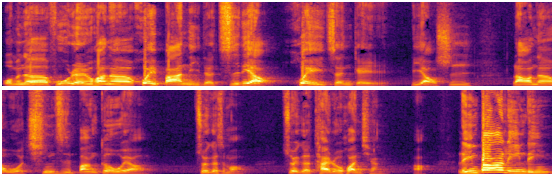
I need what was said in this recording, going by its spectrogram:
我们的服务人的话呢，会把你的资料汇整给李老师，然后呢，我亲自帮各位啊做一个什么？做一个泰弱换强啊，零八零零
